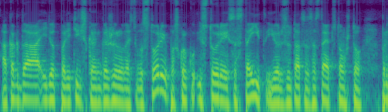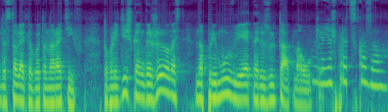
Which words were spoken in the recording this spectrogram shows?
А когда идет политическая ангажированность в истории, поскольку история и состоит, ее результаты состоят в том, что предоставлять какой-то нарратив, то политическая ангажированность напрямую влияет на результат науки. Ну, я же про это сказала.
